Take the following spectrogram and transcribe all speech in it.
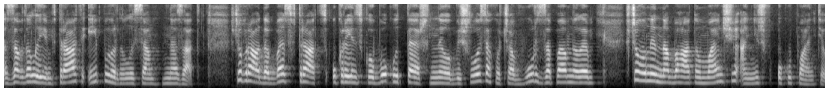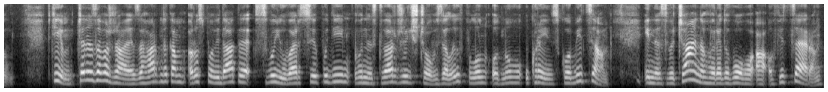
завдали їм втрат і повернулися назад. Щоправда, без втрат з українського боку теж не обійшлося, хоча в ГУР запевнили, що вони набагато менші аніж в окупантів. Втім, це не заважає загарбникам розповідати свою версію подій. Вони стверджують, що взяли в полон одного українського бійця і не звичайного рядового, а офіцера.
